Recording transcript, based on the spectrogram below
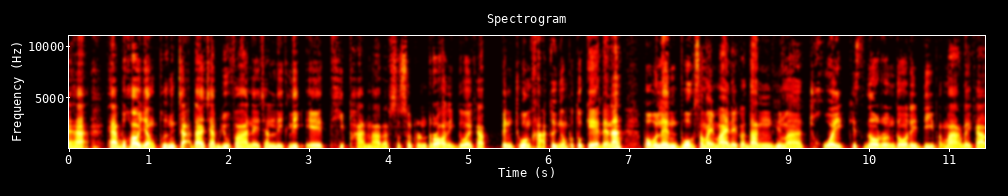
นะฮะ แถมพวกเขายังเพิ่งจะได้แชมป์ยูฟ่าเนชั่นลีกลีก A ที่ผ่านมาแบบสดๆร้อนๆอีกด้วยครับเป็นช่วงขาขึ้นของโปรตุเกสเลยนะ เพราะว่าเล่นพวกสมัยใหม่เนี่ยก็ดันขึ้นมาช่วยคริสโนโรนโดได้ดีมากๆเลยครับ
